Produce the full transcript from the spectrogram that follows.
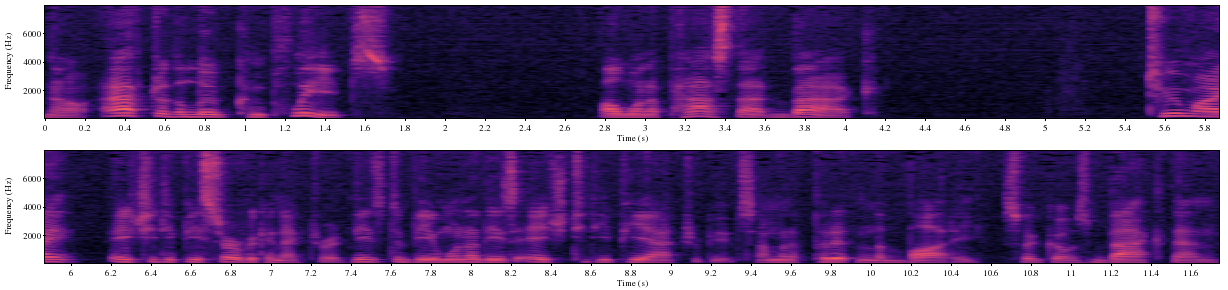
Now, after the loop completes, I'll want to pass that back to my HTTP server connector. It needs to be one of these HTTP attributes. I'm going to put it in the body, so it goes back then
